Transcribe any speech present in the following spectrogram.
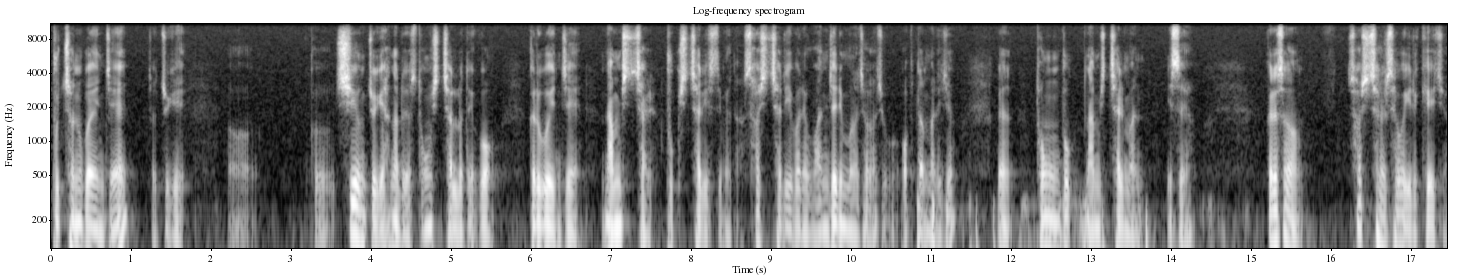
부천과 이제 저쪽에 어 그 시흥 쪽에 하나로 해서 동시찰로 되고 그리고 이제 남시찰, 북시찰이 있습니다. 서시찰이 이번에 완전히 무너져가지고 없단 말이죠. 그러니까 동북 남시찰만 있어요. 그래서 서시찰을 세워 일으켜야죠.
